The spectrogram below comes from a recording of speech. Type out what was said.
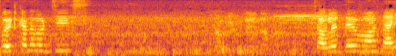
ওয়েট কেন করছিস? চকলেট দেবে মা তাই?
